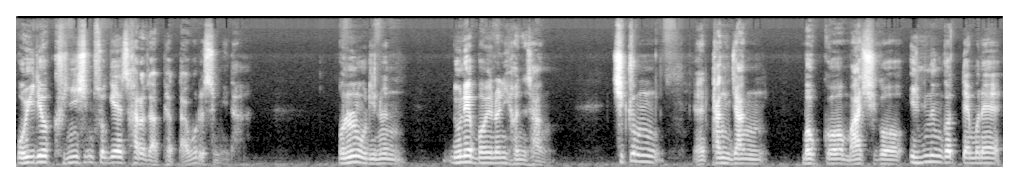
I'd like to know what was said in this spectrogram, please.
오히려 근심 속에 사로잡혔다고 그렇습니다. 오늘 우리는 눈에 보이는 현상, 지금 당장 먹고 마시고 입는 것 때문에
